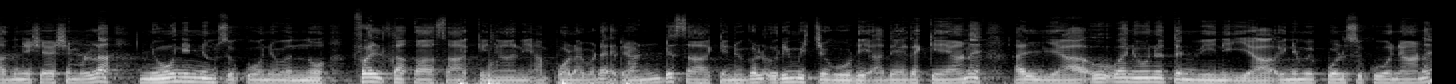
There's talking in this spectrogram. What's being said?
അതിനുശേഷമുള്ള നൂനിനും സുക്കൂന് വന്നു. ഫൽ തക്കാ സാക്കിനാനി. അപ്പോൾ അവിടെ രണ്ട് സാക്കിനുകൾ ഒരുമിച്ച് കൂടി. അതേതൊക്കെയാണ് അൽ യാ ഉ വനൂനു തൻവീന്. യാഇനും ഇപ്പോൾ സുക്കൂനാണ്.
